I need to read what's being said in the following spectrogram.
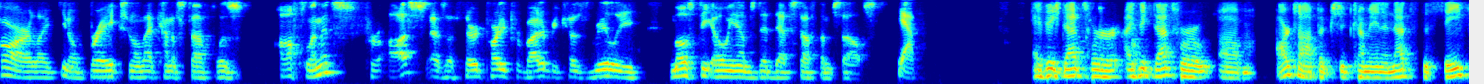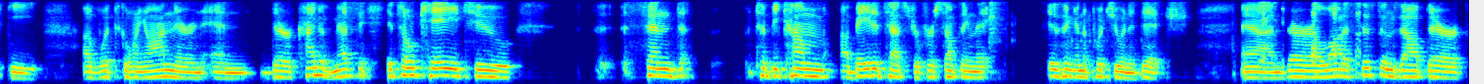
car, like you know brakes and all that kind of stuff, was off limits for us as a third party provider because really most the OEMs did that stuff themselves. Yeah. I think that's where I think that's where um, our topic should come in, and that's the safety of what's going on there. And, and they're kind of messing. It's okay to send to become a beta tester for something that isn't going to put you in a ditch. And there are a lot of systems out there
